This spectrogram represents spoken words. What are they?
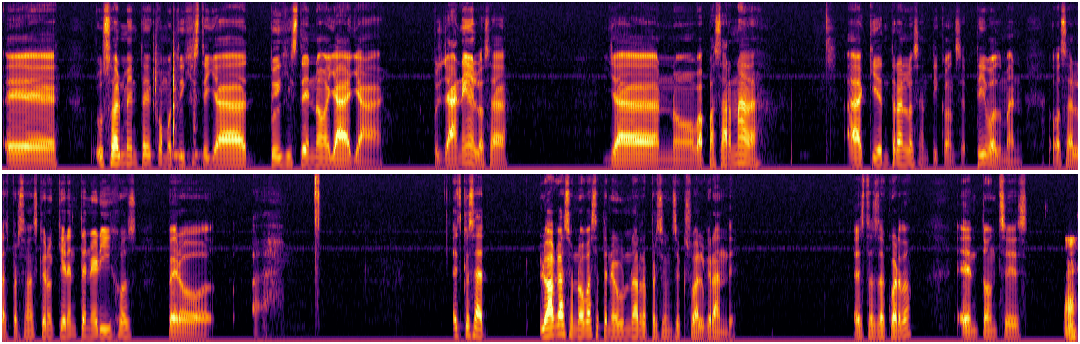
Eh, usualmente, como tú dijiste, ya. Tú dijiste, no, ya, ya. Pues ya, Nel, o sea. Ya no va a pasar nada. Aquí entran los anticonceptivos, man. O sea, las personas que no quieren tener hijos, pero. ah, Es que, o sea, lo hagas o no, vas a tener una represión sexual grande. ¿Estás de acuerdo? Entonces, ¿Eh?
